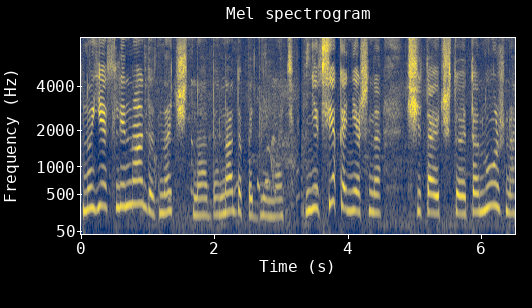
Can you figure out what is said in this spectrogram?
Но если надо, значит надо, надо поднимать. Не все, конечно, считают, что это нужно.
